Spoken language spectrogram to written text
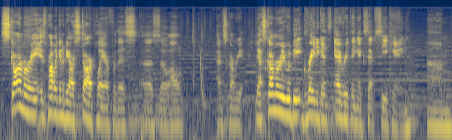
Skarmory is probably going to be our star player for this, uh, so I'll have Skarmory. Yeah, Skarmory would be great against everything except Seaking. Um,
